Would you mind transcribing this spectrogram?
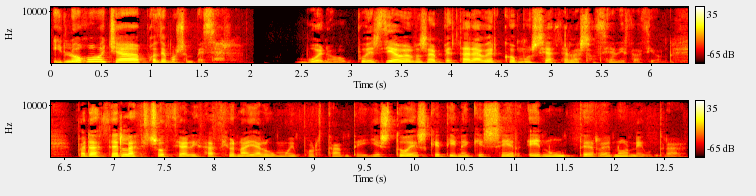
y luego ya podemos empezar. Bueno, pues ya vamos a empezar a ver cómo se hace la socialización. Para hacer la socialización hay algo muy importante y esto es que tiene que ser en un terreno neutral.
